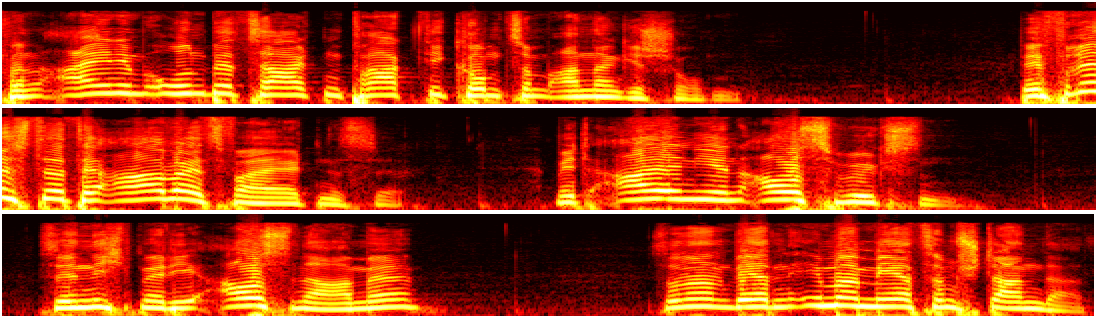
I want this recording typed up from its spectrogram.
von einem unbezahlten Praktikum zum anderen geschoben. Befristete Arbeitsverhältnisse mit allen ihren Auswüchsen sind nicht mehr die Ausnahme, sondern werden immer mehr zum Standard.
